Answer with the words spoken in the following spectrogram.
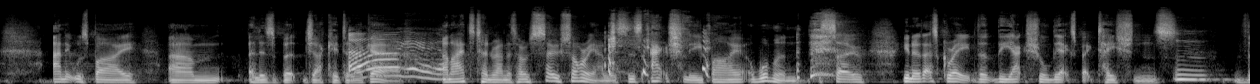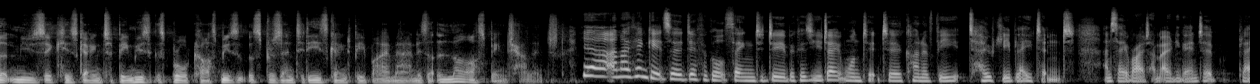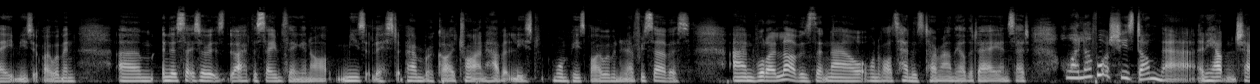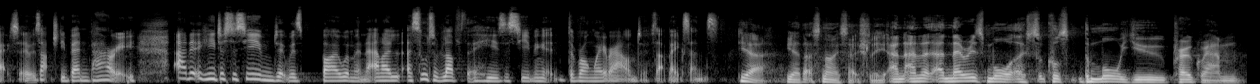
And it was by um, Elizabeth Jacquet de la Oh, Guerre. yeah, yeah, yeah. yeah. And I had to turn around and say, I'm so sorry, Alice, this is actually by a woman. So, you know, that's great that the actual, the expectations Mm. that music is going to be, music that's broadcast, music that's presented is going to be by a man is at last being challenged. Yeah, and I think it's a difficult thing to do because you don't want it to kind of be totally blatant and say, right, I'm only going to play music by women. Um, and so it's, I have the same thing in our music list at Pembroke. I try and have at least one piece by women in every service. And what I love is that now one of our tenors turned around the other day and said, "Oh, I love what she's done there," and he hadn't checked. It was actually Ben Parry, and it, he just assumed it was by a woman. And I, I sort of love that he's assuming it the wrong way around, if that makes sense. Yeah, yeah, that's nice actually. And and and there is more. Of course, the more you program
